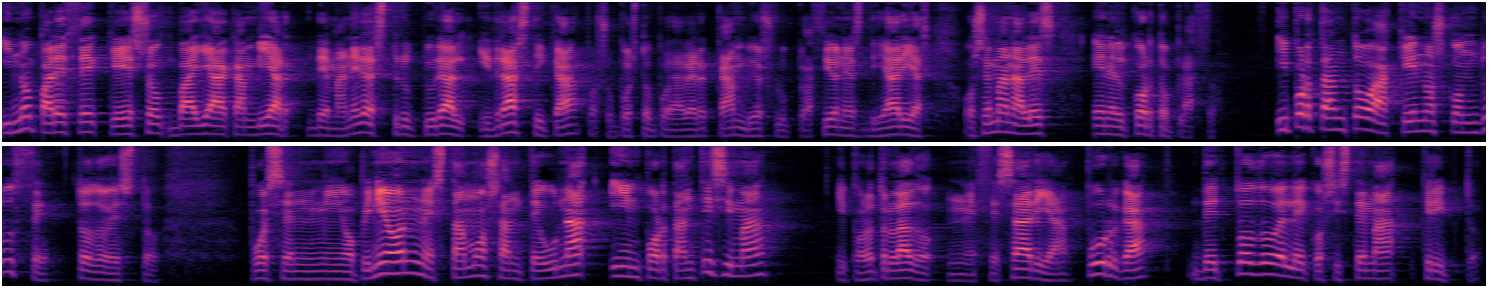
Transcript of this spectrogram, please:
y no parece que eso vaya a cambiar de manera estructural y drástica. Por supuesto, puede haber cambios, fluctuaciones diarias o semanales en el corto plazo. Y por tanto, ¿a qué nos conduce todo esto? Pues en mi opinión estamos ante una importantísima y por otro lado necesaria purga de todo el ecosistema cripto.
